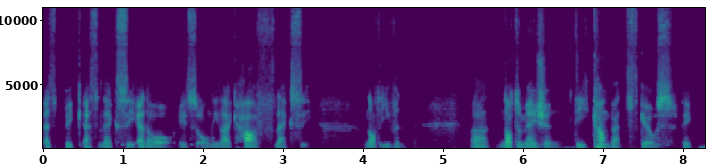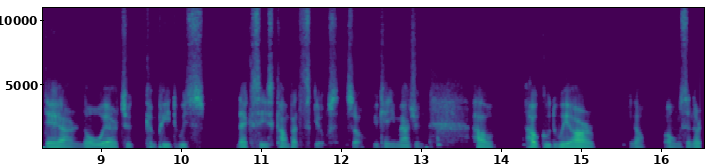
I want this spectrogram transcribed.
as big as Lexi at all. It's only like half Lexi, not even. Uh, not to mention the combat skills. They they are nowhere to compete with Lexi's combat skills. So you can imagine how how good we are, you know, on Serenity.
